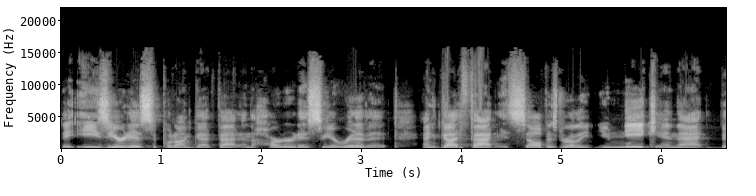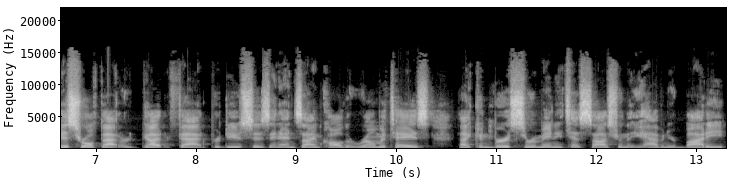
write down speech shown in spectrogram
the easier it is to put on gut fat and the harder it is to get rid of it. And gut fat itself is really unique in that visceral fat or gut fat produces an enzyme called aromatase that converts the remaining testosterone that you have in your body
